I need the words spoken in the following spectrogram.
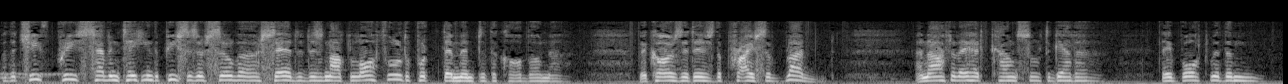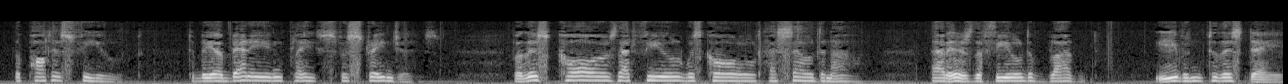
But the chief priests, having taken the pieces of silver, said, It is not lawful to put them into the corbona, because it is the price of blood. And after they had counseled together, they brought with them the potter's field, to be a burying place for strangers. For this cause that field was called Haceldama, that is the field of blood, even to this day.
